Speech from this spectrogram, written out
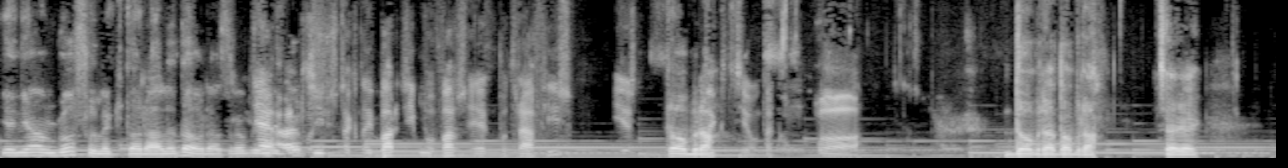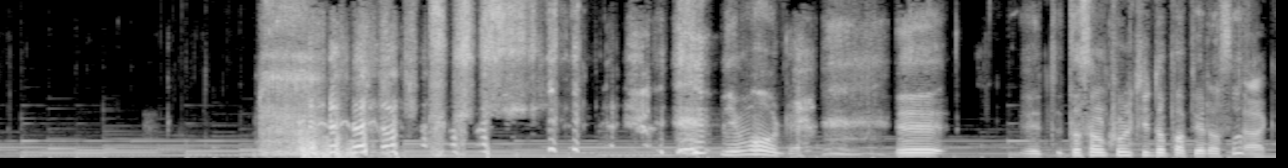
Ja nie mam głosu lektora, ale dobra, zrobię Nie, ale najbardziej... musisz tak najbardziej poważnie jak potrafisz. I jeszcze Dobra, taką. O, dobra, dobra. Czekaj. nie mogę. Y, y, to są kulki do papierosów? tak.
